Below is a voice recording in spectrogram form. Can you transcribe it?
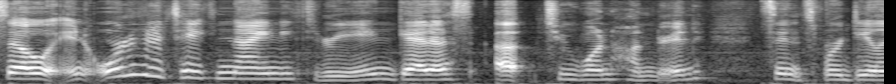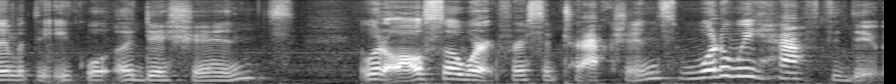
So in order to take 93 and get us up to 100, since we're dealing with the equal additions, it would also work for subtractions. What do we have to do?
